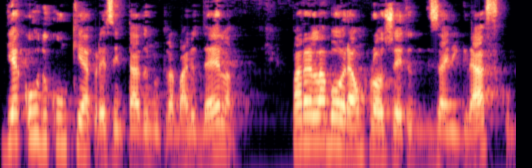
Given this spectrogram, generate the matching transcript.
De acordo com o que é apresentado no trabalho dela, para elaborar um projeto de design gráfico,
